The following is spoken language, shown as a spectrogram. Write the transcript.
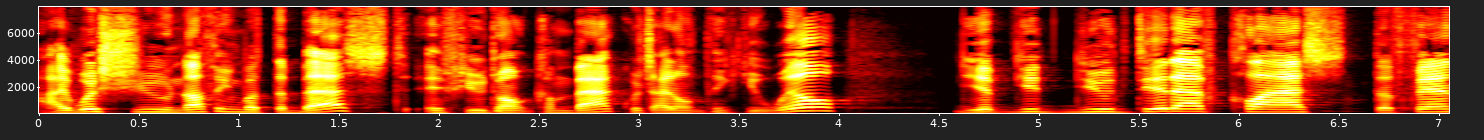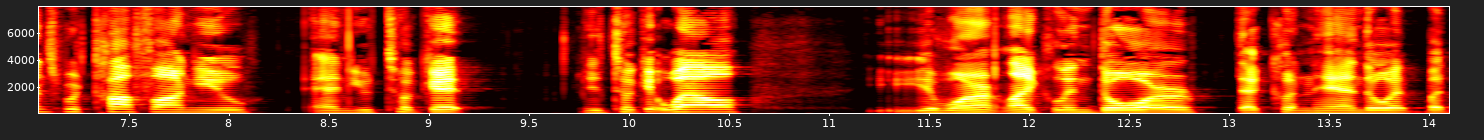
I wish you nothing but the best if you don't come back, which I don't think you will you you you did have class. The fans were tough on you, and you took it. You took it well. You weren't like Lindor that couldn't handle it, but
